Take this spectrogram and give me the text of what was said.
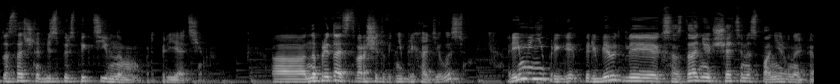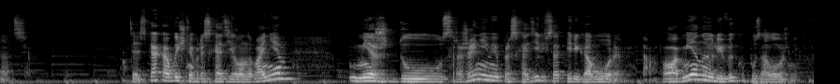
достаточно бесперспективным предприятием. А, на предательство рассчитывать не приходилось. Римляне прибегли к созданию тщательно спланированной операции. То есть, как обычно происходило на войне, между сражениями происходили всегда переговоры там, по обмену или выкупу заложников.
